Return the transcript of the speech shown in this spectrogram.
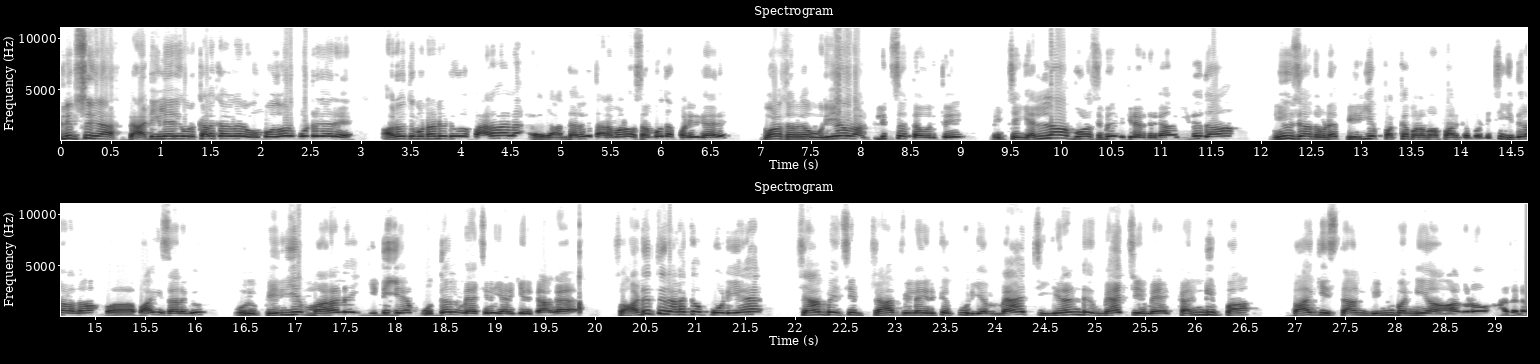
பிலிப்ஸுங்க பேட்டிங்ல இறங்கி ஒரு கலக்காங்க ஒன்பது ஓவர் போட்டிருக்காரு. அறுபத்தி மூணு ரன் விட்டு பரவாயில்ல. அவர் அந்த அளவுக்கு தரமான ஒரு சம்பவத்தை பண்ணியிருக்காரு. போனஸ் ஒரே ஒரு ஆள் பிலிப்ஸை தவிர்த்து மிச்ச எல்லா போனஸுமே விக்கெட் எடுத்திருக்காங்க இதுதான் நியூசிலாந்தோட பெரிய பக்கபலமா பார்க்கப்பட்டுச்சு. இதனாலதான் பாகிஸ்தானுக்கு ஒரு பெரிய மரண இடிய முதல் மேட்ச்ல இறக்கியிருக்காங்க. ஸோ அடுத்து நடக்கக்கூடிய சாம்பியன்ஷிப் டிராஃபில இருக்கக்கூடிய மேட்ச் இரண்டு மேட்சுமே கண்டிப்பா பாகிஸ்தான் வின் பண்ணியே ஆகணும். அதுல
